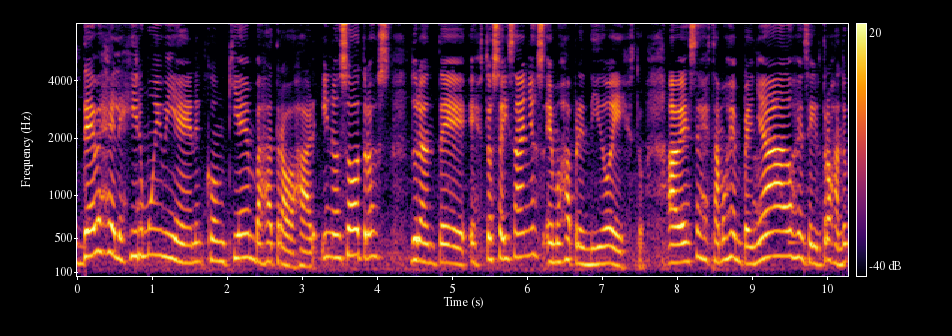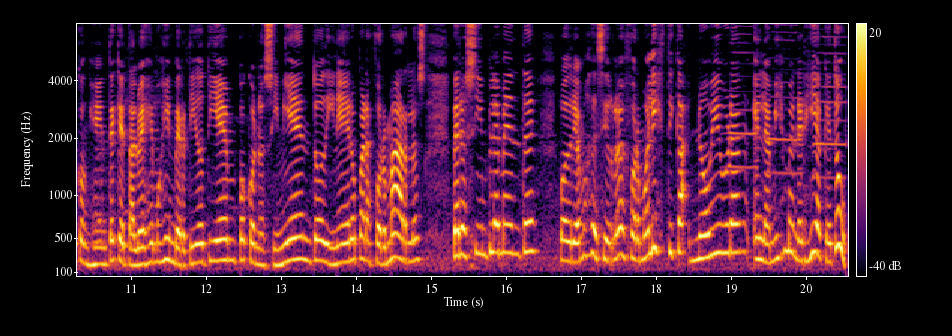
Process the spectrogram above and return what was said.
debes elegir muy bien con quién vas a trabajar. Y nosotros durante estos seis años hemos aprendido esto. A veces estamos empeñados en seguir trabajando con gente que tal vez hemos invertido tiempo, conocimiento, dinero para formarlos, pero simplemente, podríamos decirlo de forma holística, no vibran en la misma energía que tú.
